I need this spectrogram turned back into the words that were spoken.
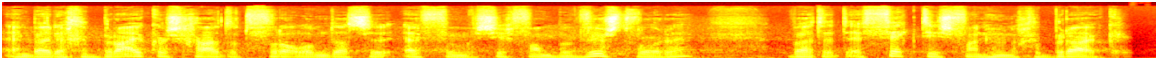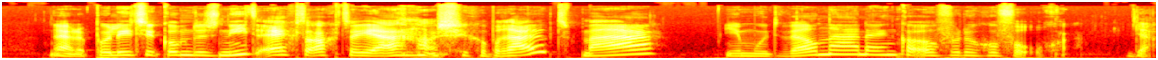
En bij de gebruikers gaat het vooral om dat ze even zich van bewust worden wat het effect is van hun gebruik. Nou, de politie komt dus niet echt achter je aan als je gebruikt, maar je moet wel nadenken over de gevolgen. Ja.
